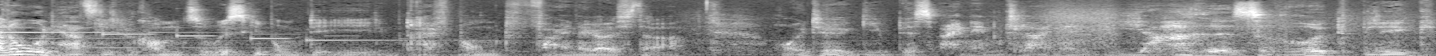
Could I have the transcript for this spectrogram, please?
Hallo und herzlich willkommen zu whisky.de, dem Treffpunkt feiner Geister. Heute gibt es einen kleinen Jahresrückblick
